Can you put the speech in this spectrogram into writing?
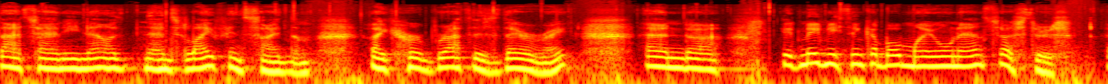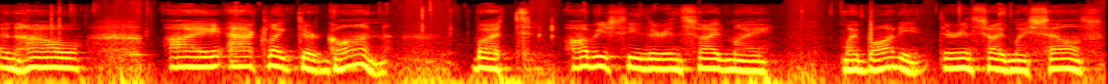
that's Annie now, Ned's life inside them. Like her breath is there, right? And uh, it made me think about my own ancestors and how I act like they're gone. But obviously they're inside my my body. They're inside my cells,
